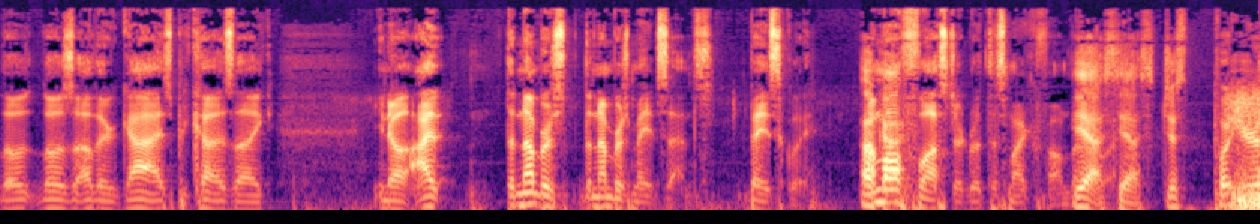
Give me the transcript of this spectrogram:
those those other guys because like, you know, I the numbers the numbers made sense basically. I'm all flustered with this microphone. Yes, yes. Just put your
